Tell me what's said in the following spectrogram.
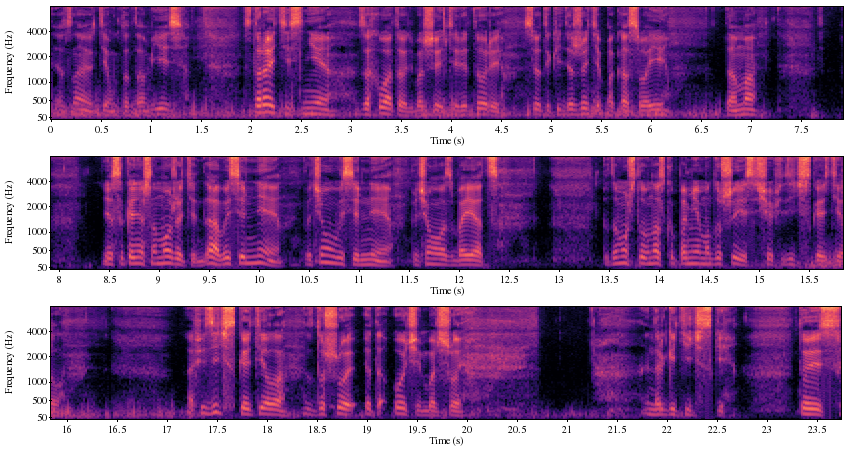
я знаю, тем, кто там есть. Старайтесь не захватывать большие территории. Все-таки держите пока свои дома. Если, конечно, можете. Да, вы сильнее. Почему вы сильнее? Почему вас боятся? Потому что у нас помимо души есть еще физическое тело. А физическое тело с душой это очень большой энергетический. То есть,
